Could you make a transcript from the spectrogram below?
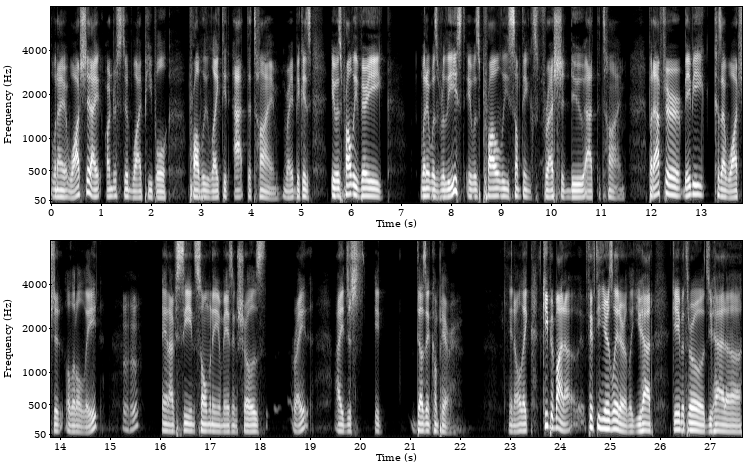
when I watched it, I understood why people probably liked it at the time, right? Because it was probably very when it was released, it was probably something fresh and new at the time. But after maybe because I watched it a little late Mm-hmm. and I've seen so many amazing shows, right? I just it doesn't compare. You know, like keep in mind, uh, 15 years later, like you had Game of Thrones, you had uh,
